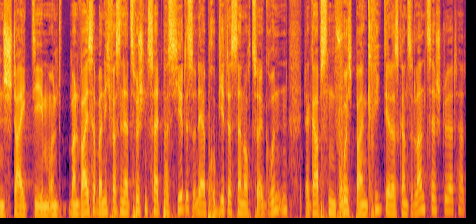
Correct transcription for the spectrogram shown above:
entsteigt dem. Und man weiß aber nicht, was in der Zwischenzeit passiert ist und er probiert das dann noch zu ergründen. Da gab es einen furchtbaren Krieg, der das ganze Land zerstört hat.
